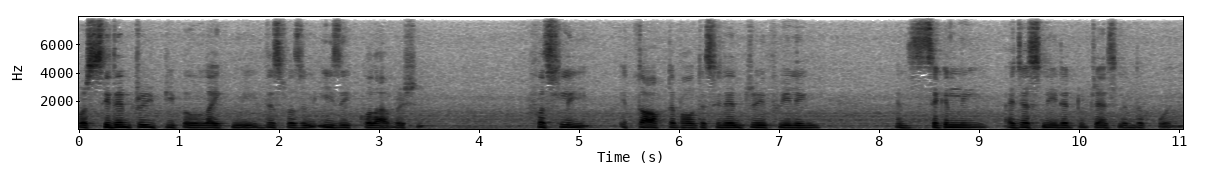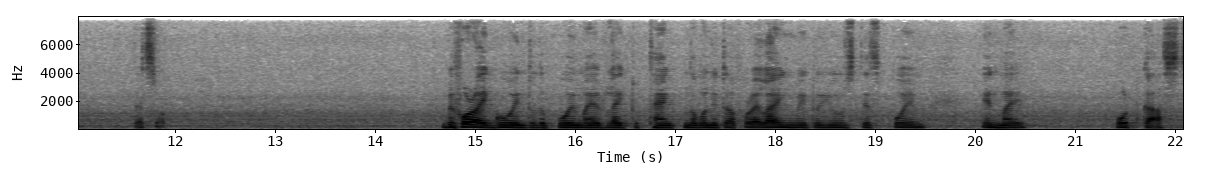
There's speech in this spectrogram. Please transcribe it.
For sedentary people like me, this was an easy collaboration. Firstly, it talked about a sedentary feeling, and secondly, I just needed to translate the poem. That's all. Before I go into the poem, I would like to thank Navanita for allowing me to use this poem in my podcast.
